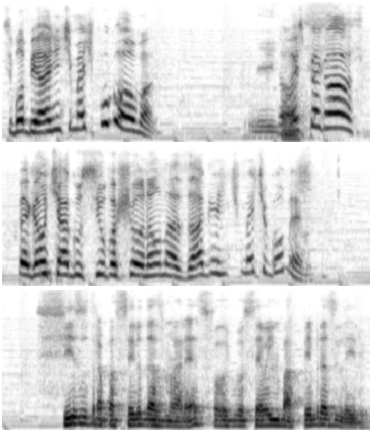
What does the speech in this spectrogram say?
Se bobear, a gente mete pro gol, mano. Não, mas pegar, pegar um Thiago Silva chorão na zaga, a gente mete gol mesmo. Fiz o trapaceiro das marés, falou que você é o Mbappé brasileiro.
